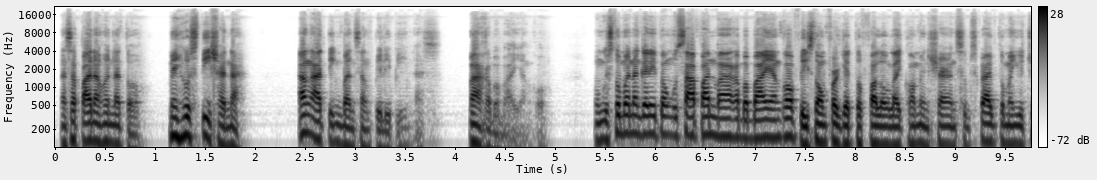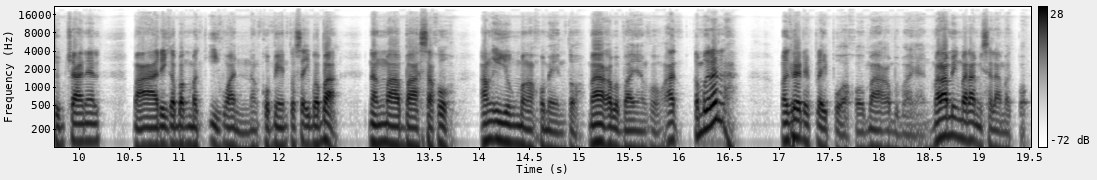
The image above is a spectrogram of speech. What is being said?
na sa panahon na to, may hustisya na ang ating bansang Pilipinas, mga kababayan ko. Kung gusto mo ng ganitong usapan, mga kababayan ko, please don't forget to follow, like, comment, share, and subscribe to my YouTube channel. Maaari ka bang mag-iwan ng komento sa ibaba nang mabasa ko ang iyong mga komento, mga kababayan ko. At kamagalala, magre-reply po ako, mga kababayan. Maraming maraming salamat po.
